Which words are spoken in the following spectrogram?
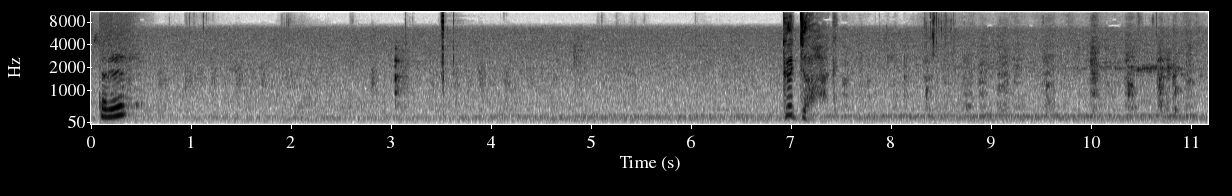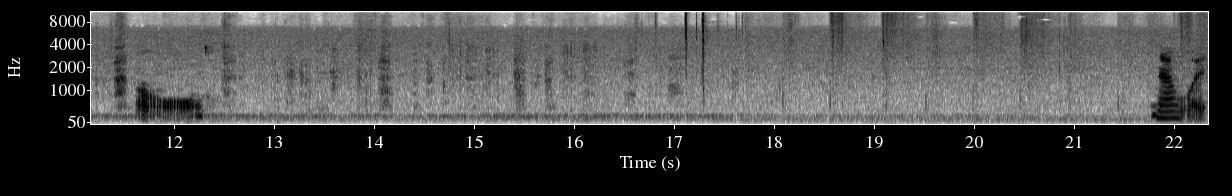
Is that it? Good dog. Oh. Now what?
